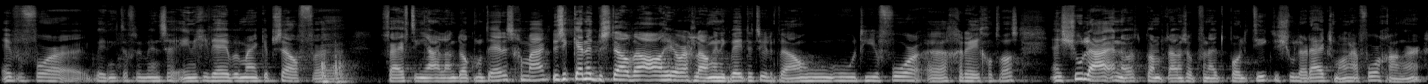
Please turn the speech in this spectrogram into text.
Even voor, eh, ik weet niet of de mensen enig idee hebben... maar ik heb zelf eh 15 jaar lang documentaires gemaakt. Dus ik ken het bestel wel al heel erg lang. En ik weet natuurlijk wel hoe, hoe het hiervoor eh, geregeld was. En Shula, en dat kwam trouwens ook vanuit de politiek... dus Shula Rijksman, haar voorganger...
